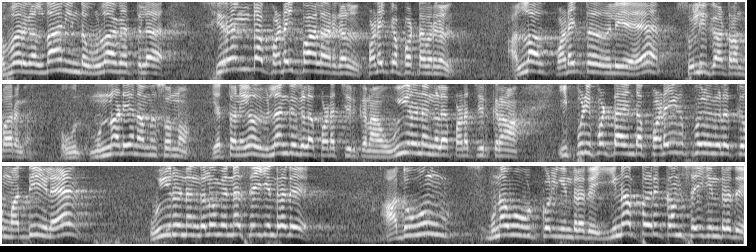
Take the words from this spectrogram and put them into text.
அவர்கள்தான் இந்த உலகத்தில் சிறந்த படைப்பாளர்கள் படைக்கப்பட்டவர்கள். அல்லாஹ் படைத்ததுலேயே சொல்லி காட்டுறான் பாருங்கள் முன்னாடியே நம்ம சொன்னோம் எத்தனையோ விலங்குகளை படைச்சிருக்கிறான் உயிரினங்களை படைச்சிருக்கிறான். இப்படிப்பட்ட இந்த படைப்புகளுக்கு மத்தியில் உயிரினங்களும் என்ன செய்கின்றது? அதுவும் உணவு உட்கொள்கின்றது இனப்பெருக்கம் செய்கின்றது.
